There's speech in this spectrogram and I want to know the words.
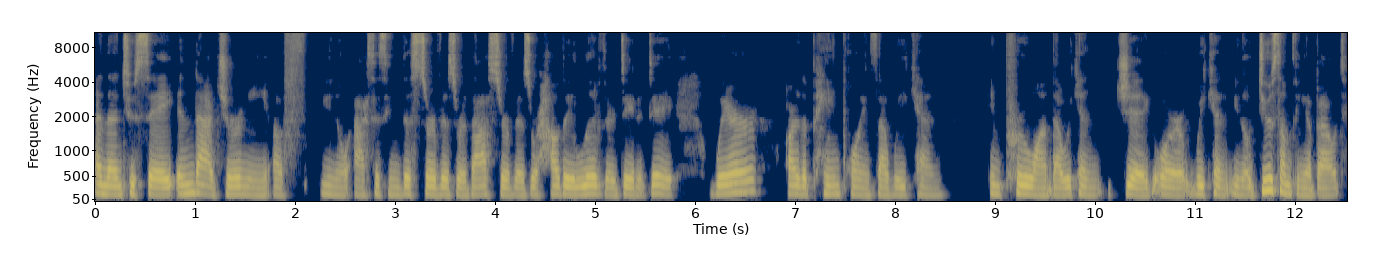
and then to say in that journey of you know accessing this service or that service or how they live their day to day where are the pain points that we can improve on that we can jig or we can you know do something about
